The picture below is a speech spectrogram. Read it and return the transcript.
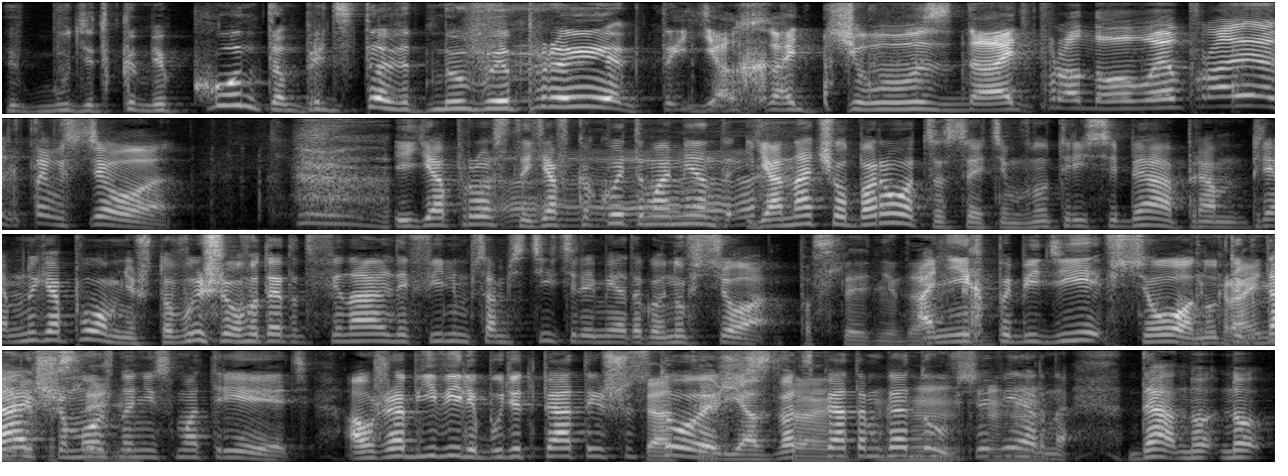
Будет Комик-кон, там представят новые проекты. Я хочу узнать про новые проекты, все. И я просто, я в какой-то момент, я начал бороться с этим внутри себя, прям, прям, ну я помню, что вышел вот этот финальный фильм со Мстителями, я такой, ну все, Последний, да? они их фильм? победи, все, ну крайний так дальше можно не смотреть. А уже объявили, будет пятый и шестой, Илья, в шестой. 25-м году, все верно. Да, но, но,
